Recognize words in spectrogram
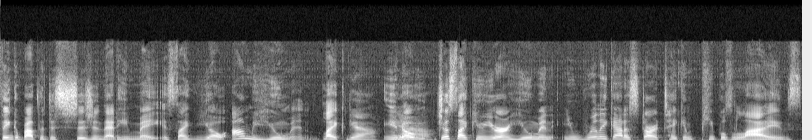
think about the decision that he made, it's like, yo, I'm human. Like, Yeah, you yeah. know, just like you, you're a human. You really got to start taking people's lives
